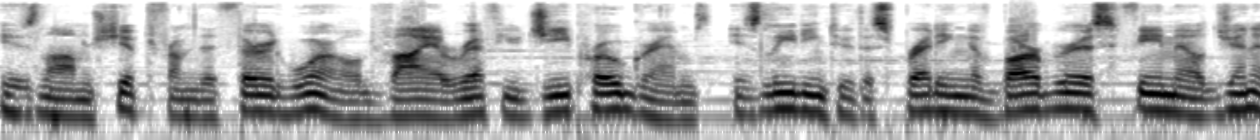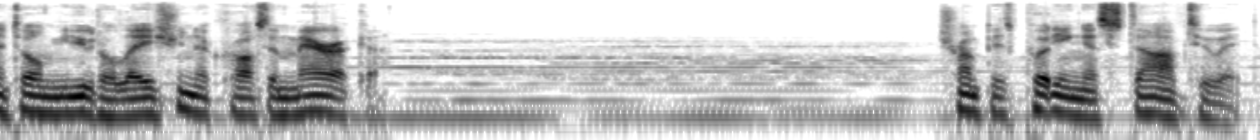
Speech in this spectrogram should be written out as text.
Islam shipped from the Third World via refugee programs is leading to the spreading of barbarous female genital mutilation across America. Trump is putting a stop to it,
